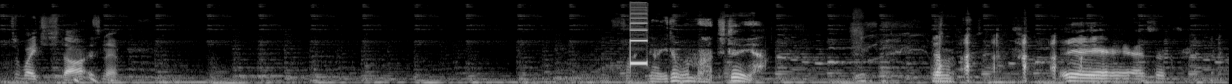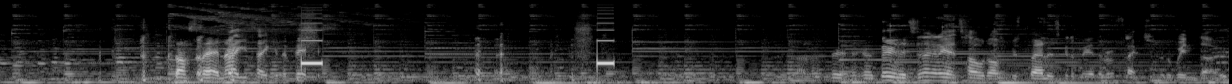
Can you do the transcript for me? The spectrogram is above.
It's a way to start, isn't it? No, you don't want much, do you? yeah, yeah, yeah. yeah. So, that's there. Now you're taking the piss. I'm do this, and I'm gonna get told off because Bella's gonna be in the reflection of the window.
